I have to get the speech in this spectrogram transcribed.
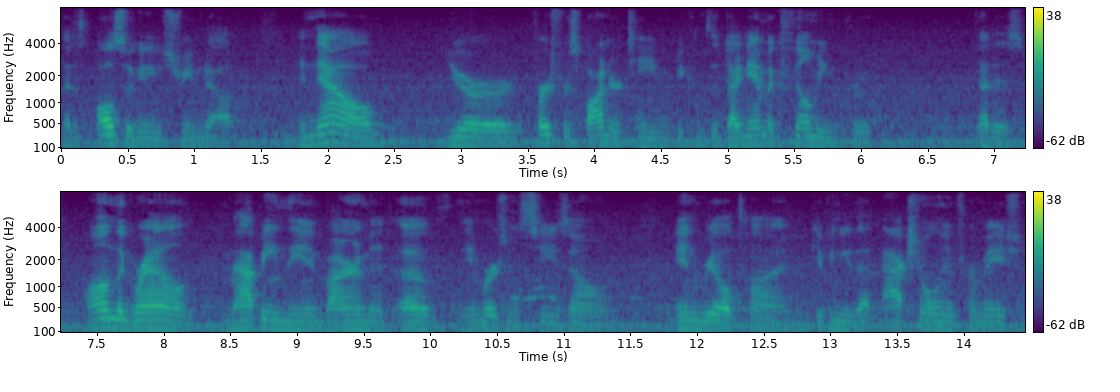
that is also getting streamed out. And now, your first responder team becomes a dynamic filming crew that is on the ground mapping the environment of the emergency zone in real time, giving you that actionable information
